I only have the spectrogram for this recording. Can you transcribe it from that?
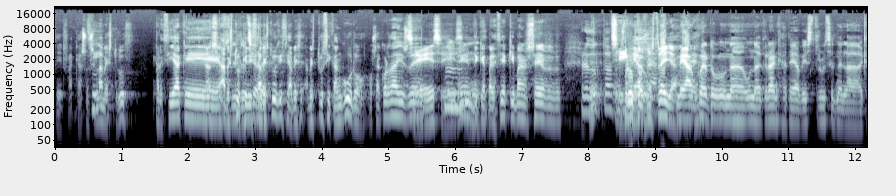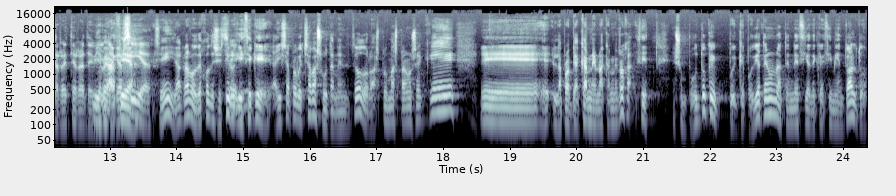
decir, fracasos Sí. en la avestruz. Parecía que Las avestruz, que dice avestruz, dice ave- avestruz y canguro. ¿Os acordáis de, Sí, sí, eh, sí. de que parecía que iban a ser Productos eh, productos me estrella? Me eh, acuerdo una, una granja de avestruz en la carretera de Villa García. García. Sí, ya claro, dejó de existir. Y dice que ahí se aprovechaba absolutamente todo, las plumas para no sé qué, eh, la propia carne, una carne roja. Es decir, es un producto que, que podía tener una tendencia de crecimiento alto.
